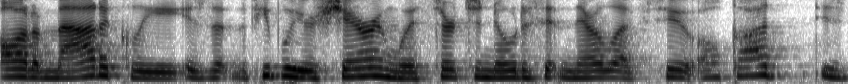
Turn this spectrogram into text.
automatically is that the people you're sharing with start to notice it in their life too. Oh, God is,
